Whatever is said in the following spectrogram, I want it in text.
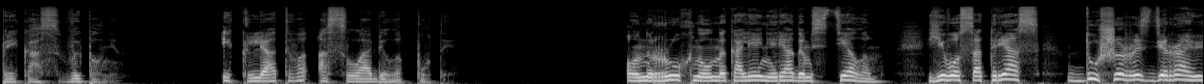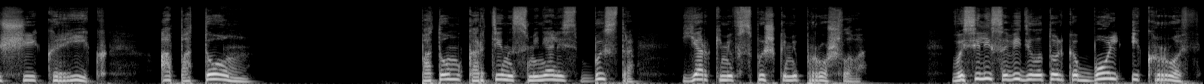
Приказ выполнен, и клятва ослабила путы. Он рухнул на колени рядом с телом, его сотряс душераздирающий крик, а потом... Потом картины сменялись быстро — яркими вспышками прошлого. Василиса видела только боль и кровь,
